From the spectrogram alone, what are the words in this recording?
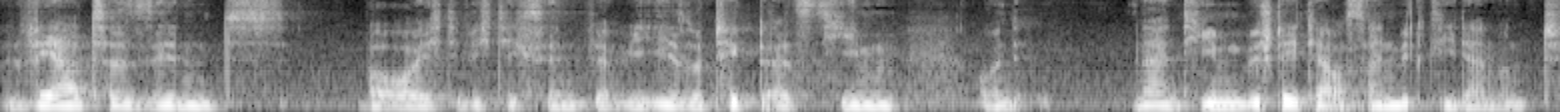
Werte sind bei euch, die wichtig sind, wie ihr so tickt als Team. Und na, ein Team besteht ja aus seinen Mitgliedern. Und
